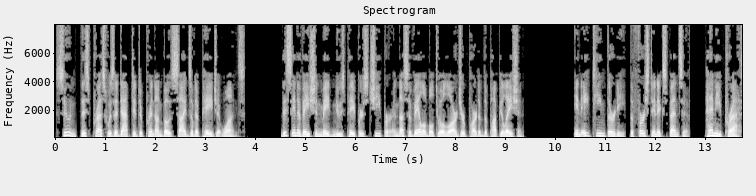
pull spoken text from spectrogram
Soon, this press was adapted to print on both sides of a page at once. This innovation made newspapers cheaper and thus available to a larger part of the population. In 1830, the first inexpensive penny press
